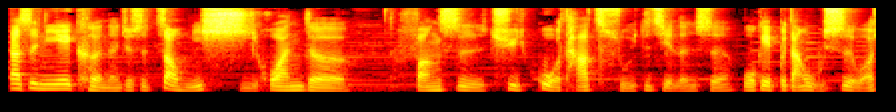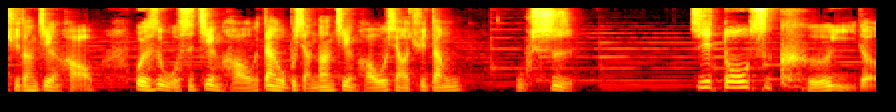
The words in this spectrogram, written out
但是你也可能就是照你喜欢的方式去过他属于自己的人生。我可以不当武士，我要去当剑豪，或者是我是剑豪，但我不想当剑豪，我想要去当武士，这些都是可以的。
